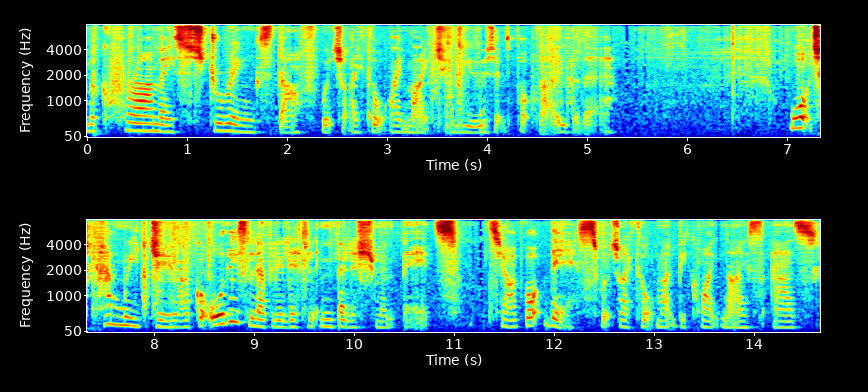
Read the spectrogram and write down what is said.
macrame string stuff which I thought I might use. Let's pop that over there. What can we do? I've got all these lovely little embellishment bits. So I've got this which I thought might be quite nice as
